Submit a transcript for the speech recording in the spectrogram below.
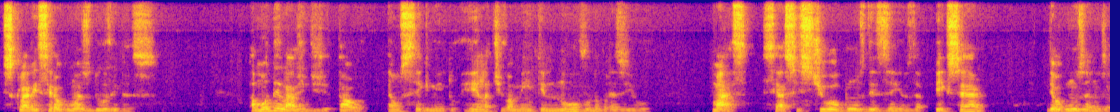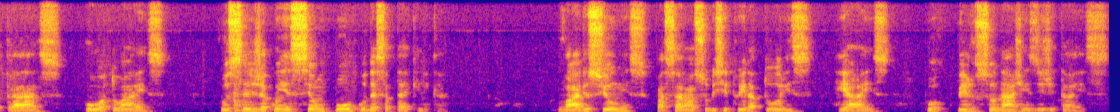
esclarecer algumas dúvidas. A modelagem digital é um segmento relativamente novo no Brasil, mas se assistiu a alguns desenhos da Pixar de alguns anos atrás ou atuais, você já conheceu um pouco dessa técnica. Vários filmes passaram a substituir atores reais por personagens digitais.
